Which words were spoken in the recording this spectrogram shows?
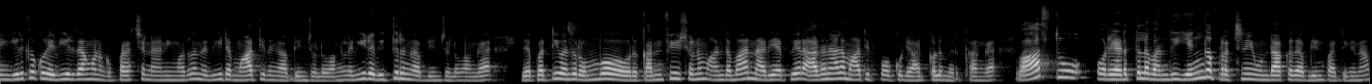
நீங்கள் இருக்கக்கூடிய வீடு தாங்க உனக்கு பிரச்சனை. நீங்கள் முதல்ல அந்த வீடை மாற்றிடுங்க அப்படின்னு சொல்லுவாங்க. இல்லை வீடை விற்றுருங்க அப்படின்னு சொல்லுவாங்க. இதை பற்றி வந்து ரொம்ப ஒரு கன்ஃபியூஷனும் அந்த மாதிரி நிறைய பேர் அதனால் மாற்றிட்டு போகக்கூடிய ஆட்களும் இருக்காங்க. வாஸ்து ஒரு இடத்துல வந்து எங்கே பிரச்சனையை உண்டாக்குது அப்படின்னு பார்த்தீங்கன்னா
